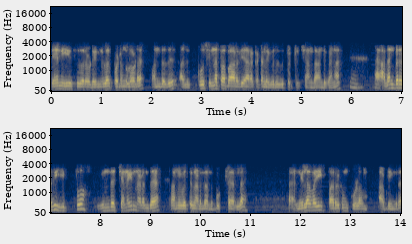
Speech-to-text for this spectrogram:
தேனி ஈஸ்வரோடைய நிழற்படங்களோட வந்தது. அது கு சின்னப்ப பாரதி அறக்கட்டளை விருது பெற்றுச்சு அந்த ஆண்டுக்கான. அதன் பிறகு இப்போ இந்த சென்னையில் நடந்த சமீபத்தில் நடந்த அந்த புக் ஃபேர்ல நிலவை பருகும் குளம் அப்படிங்கிற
